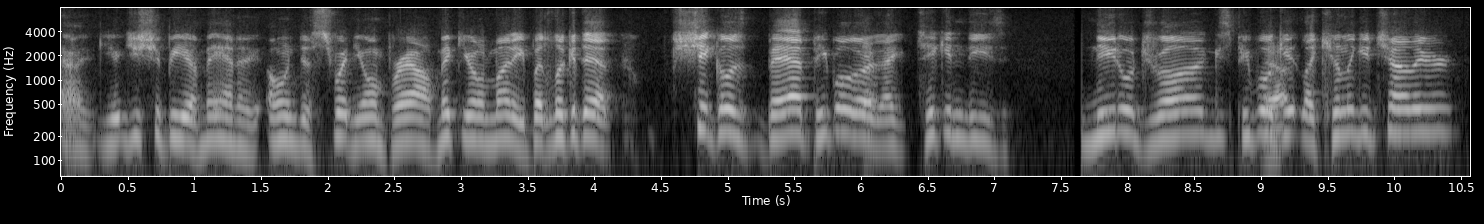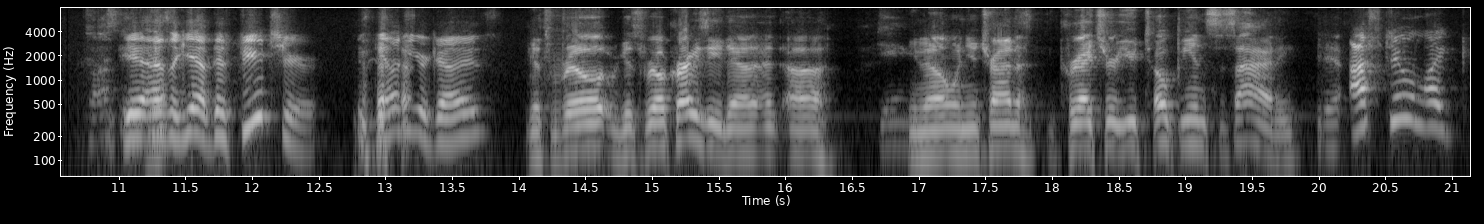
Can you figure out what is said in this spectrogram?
uh, you, you should be a man and own the sweat in your own brow, make your own money. But look at that, shit goes bad. People are like taking these needle drugs. People Yeah. get like killing each other. Yeah, I was like, yeah, the future is down here, guys. Gets real. Gets real crazy down. Uh, you know when you're trying to create your utopian society. Yeah, I still like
